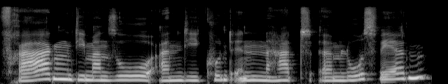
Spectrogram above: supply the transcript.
Fragen, die man so an die Kundinnen hat, ähm, loswerden,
